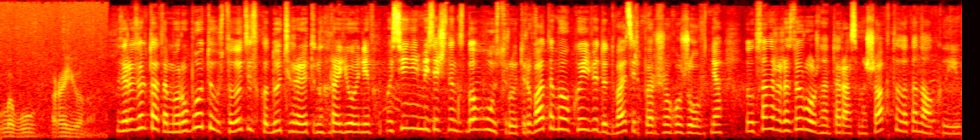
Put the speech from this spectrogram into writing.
главу района. За результатами роботи у столиці складуть рейтинг районів. Осінній місячник з благоустрою триватиме у Києві до 21 жовтня. Олександра Розорожна, Тарас Мишак, телеканал Київ.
